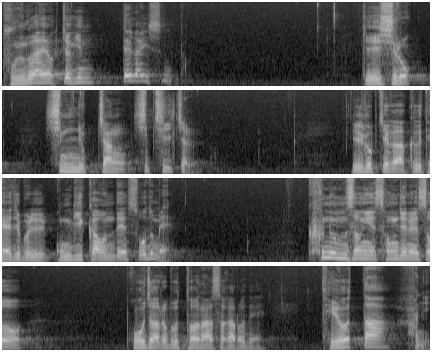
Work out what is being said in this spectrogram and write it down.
불가역적인 때가 있습니다. 계시록 16장 17절 일곱째가 그 대접을 공기 가운데 쏟음에 큰 음성이 성전에서 보좌로부터 나서 가로되 되었다 하니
